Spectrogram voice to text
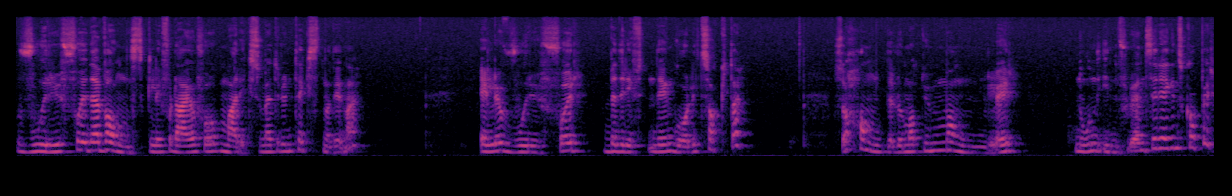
hvorfor det er vanskelig for deg å få oppmerksomhet rundt tekstene dine, eller hvorfor bedriften din går litt sakte, så handler det om at du mangler noen influenseregenskaper.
